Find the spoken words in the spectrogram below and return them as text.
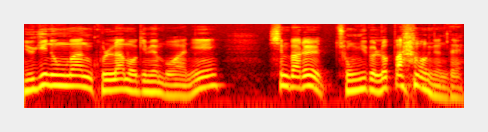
유기농만 골라 먹이면 뭐하니 신발을 종류별로 빨아먹는데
